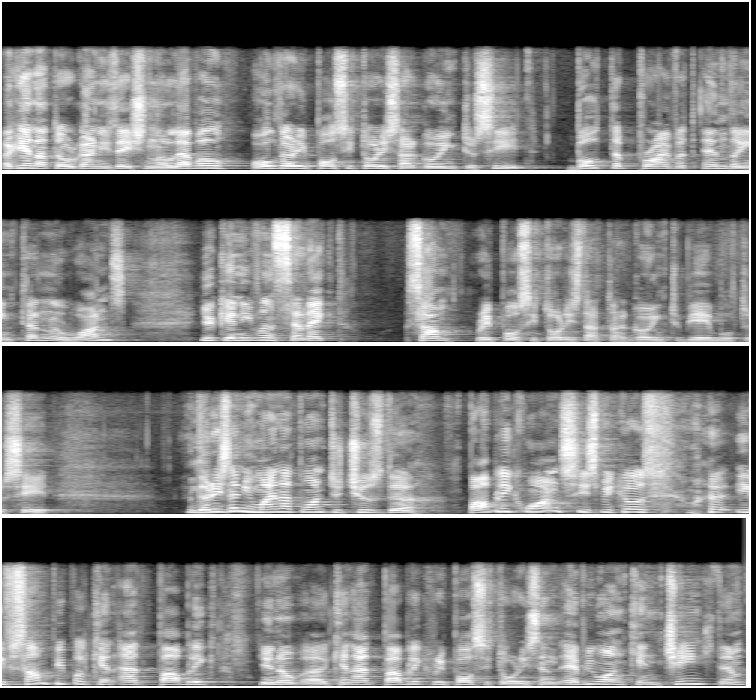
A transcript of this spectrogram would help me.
again, at the organizational level, all the repositories are going to see it, both the private and the internal ones. You can even select some repositories that are going to be able to see it. And the reason you might not want to choose the public ones is because if some people can add public, you know, uh, can add public repositories and everyone can change them,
